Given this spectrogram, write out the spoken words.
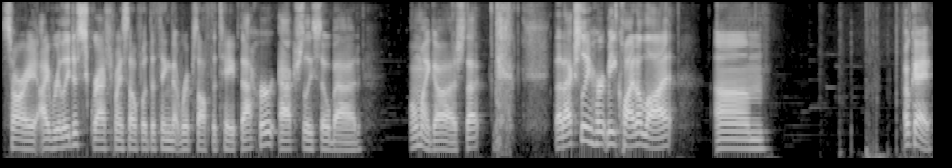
sorry, I really just scratched myself with the thing that rips off the tape. That hurt actually so bad. Oh my gosh, that that actually hurt me quite a lot. Um, okay.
